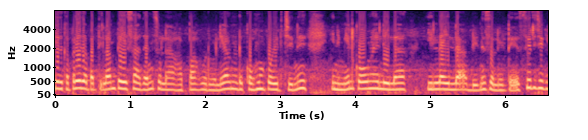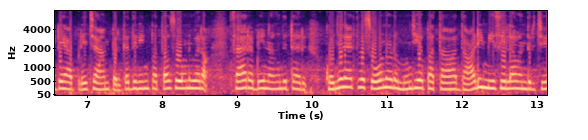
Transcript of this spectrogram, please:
இதுக்கப்புறம் இதை பற்றிலாம் பேசாதன்னு சொல்ல அப்பா ஒரு வழியாக அவனோட கோபம் போயிடுச்சுன்னு இனிமேல் கோவம் இல்லைல்ல இல்லை இல்லை அப்படின்னு சொல்லிட்டு சிரிச்சுக்கிட்டே அப்படியே சாம்ப் இருக்க. திடீர்னு பார்த்தா சோனு வரான். சார் அப்படியே நகர்ந்துட்டாரு. கொஞ்ச நேரத்தில் சோனோட மூஞ்சியை பார்த்தா தாடி மீசையெல்லாம் வந்துருச்சு.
